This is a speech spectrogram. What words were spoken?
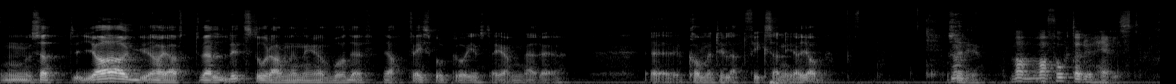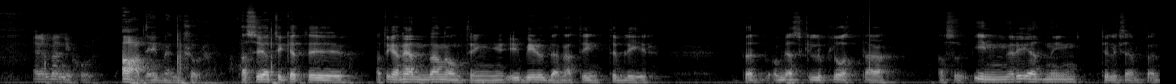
Mm, så att jag har ju haft väldigt stor användning av både ja, Facebook och Instagram när det eh, kommer till att fixa nya jobb. Men, vad, vad fotar du helst? Är det människor? Ja, det är människor. Alltså jag tycker att det, att det kan hända någonting i bilden, att det inte blir... För om jag skulle plåta alltså inredning till exempel.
